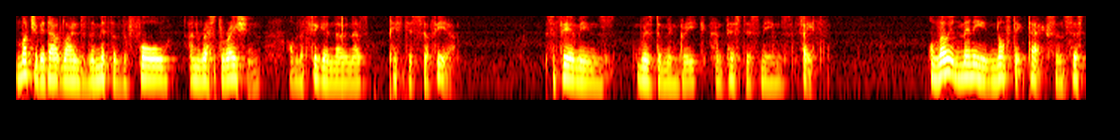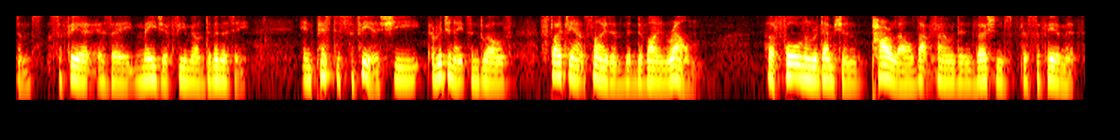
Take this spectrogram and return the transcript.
Much of it outlines the myth of the fall and restoration of the figure known as Pistis Sophia. Sophia means wisdom in Greek, and pistis means faith. Although in many Gnostic texts and systems Sophia is a major female divinity, in Pistis Sophia she originates and dwells slightly outside of the divine realm, her fall and redemption parallel that found in versions of the Sophia myth,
